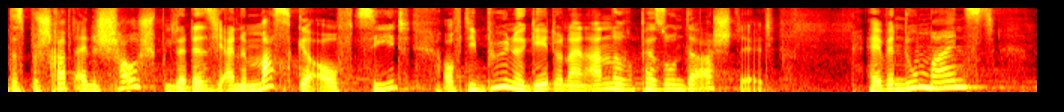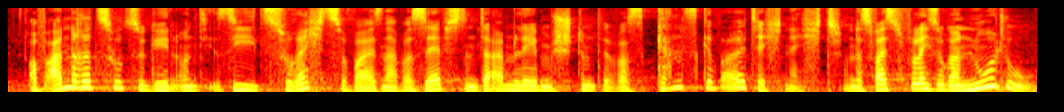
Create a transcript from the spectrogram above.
das beschreibt einen Schauspieler, der sich eine Maske aufzieht, auf die Bühne geht und eine andere Person darstellt. Hey, wenn du meinst, auf andere zuzugehen und sie zurechtzuweisen, aber selbst in deinem Leben stimmt etwas ganz gewaltig nicht. Und das weißt vielleicht sogar nur du.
